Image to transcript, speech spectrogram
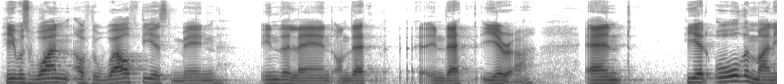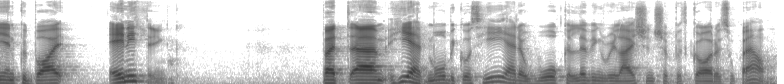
He was one of the wealthiest men in the land on that, in that era. And he had all the money and could buy anything. But um, he had more because he had a walk, a living relationship with God as well.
